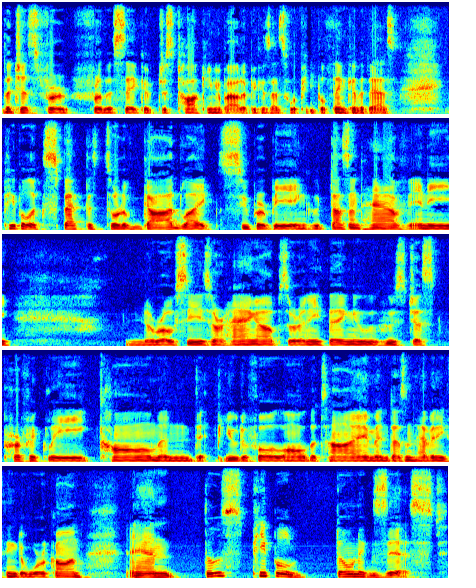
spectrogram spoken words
But just for, for the sake of just talking about it, because that's what people think of it as. People expect a sort of godlike super being who doesn't have any neuroses or hang-ups or anything who, who's just perfectly calm and beautiful all the time and doesn't have anything to work on and those people don't exist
